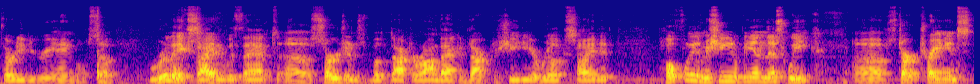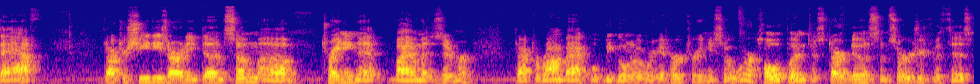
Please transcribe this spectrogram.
30 degree angle. So really excited with that. Uh, surgeons, both Dr. Rombach and Dr. Sheedy are real excited. Hopefully the machine will be in this week. Uh, start training staff. Dr. Sheedy's already done some uh, training at Biomet Zimmer. Dr. Rombach will be going over and get her training. So we're hoping to start doing some surgeries with this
